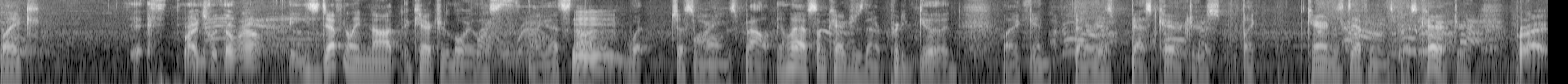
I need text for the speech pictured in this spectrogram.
Like, Rights with the round. he's definitely not a character loyalist. Like that's not Hmm. what Justin Wong is about. He'll have some characters that are pretty good, like and that are his best characters. Like Karin is definitely his best character. Right.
